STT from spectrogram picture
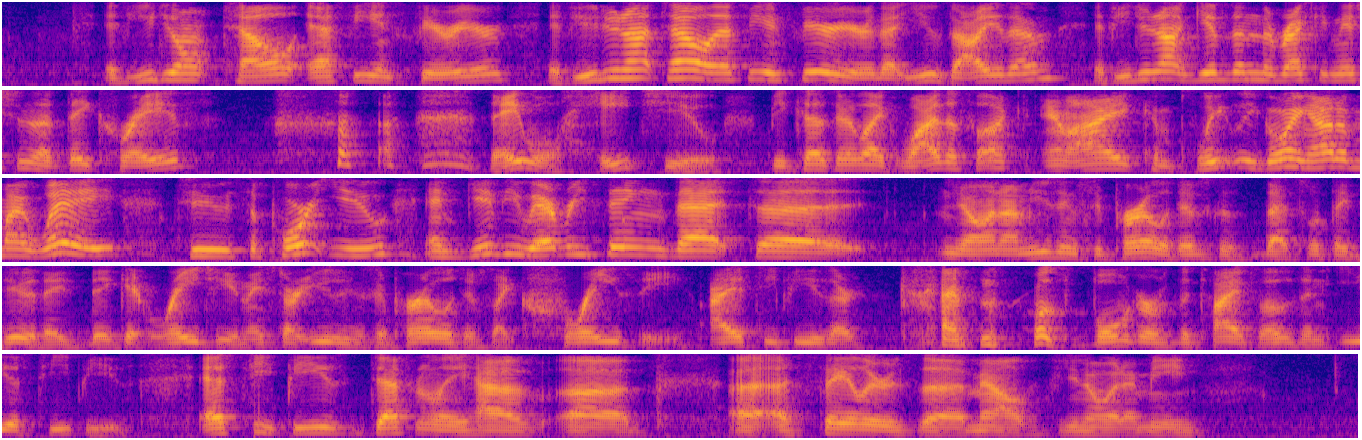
If you don't tell FE inferior, if you do not tell FE inferior that you value them, if you do not give them the recognition that they crave, they will hate you. Because they're like, why the fuck am I completely going out of my way to support you and give you everything that uh, you know, and I'm using superlatives because that's what they do. They they get ragey and they start using superlatives like crazy. ISTPs are kind of the most vulgar of the types, other than ESTPs. STPs definitely have uh, a sailor's uh, mouth, if you know what I mean.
